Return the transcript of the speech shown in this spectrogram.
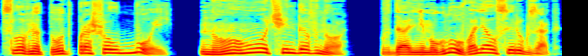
словно тут прошел бой. Но очень давно. В дальнем углу валялся рюкзак.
